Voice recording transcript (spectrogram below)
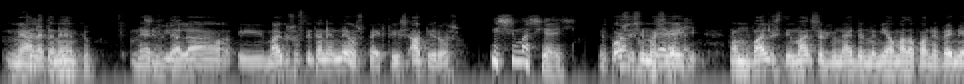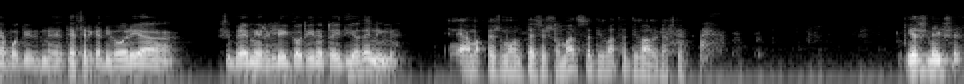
Ναι, αλλά και στο ήταν. GameCube. Ναι, ρε Στην φίλε, Nintendo. αλλά η Microsoft ήταν νέος παίκτης, άπειρος. Τι σημασία έχει. Ε, Ήταν πόση σημασία πέρατε. έχει. Θα μου βάλεις τη Manchester United με μια ομάδα που ανεβαίνει από την ε, δεύτερη κατηγορία στην Premier League ότι είναι το ίδιο, δεν είναι; Ναι, άμα πες μόνο τέσσερις ομάδες θα τη, βα- θα τη βάλω κι αυτή. Για συνέχισε.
